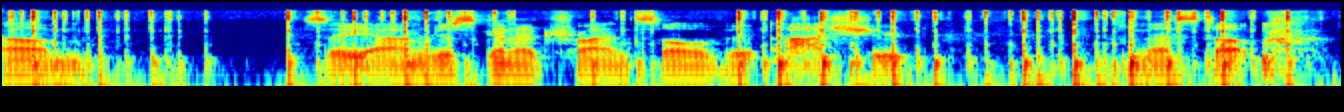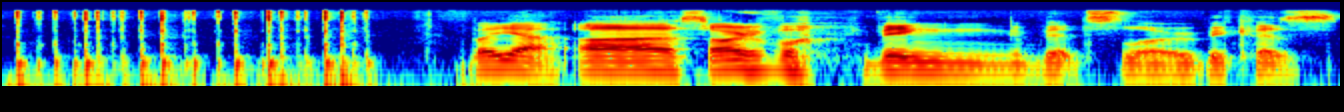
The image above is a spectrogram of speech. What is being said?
Um, so yeah, I'm just gonna try and solve it. Ah, shoot, messed up. But yeah, uh, sorry for being a bit slow because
